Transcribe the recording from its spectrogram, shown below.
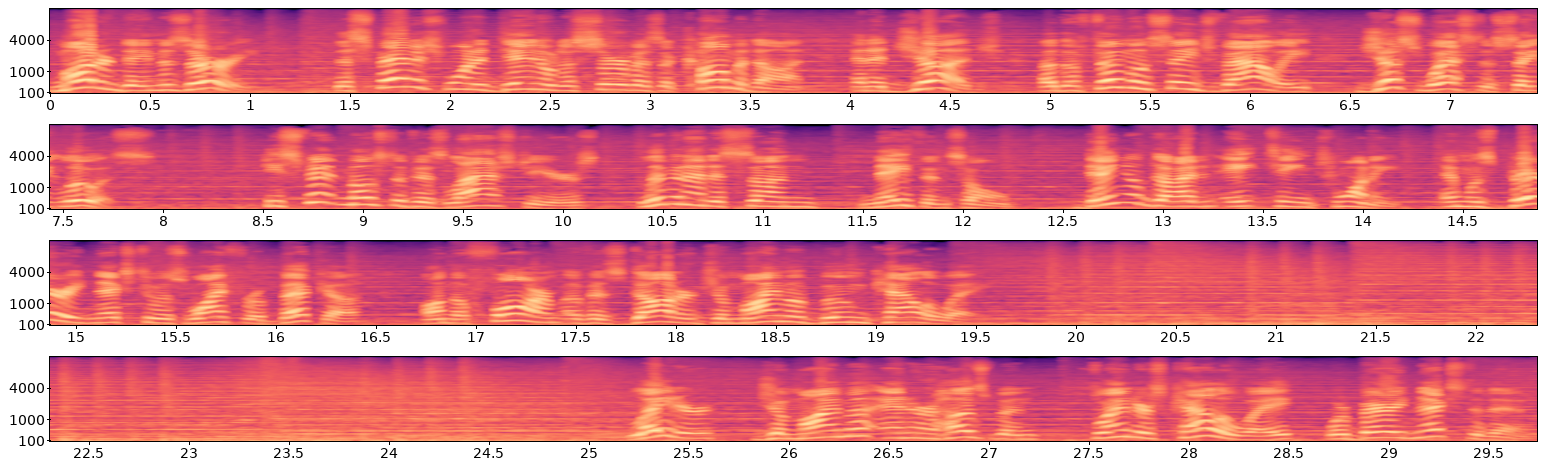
modern day Missouri. The Spanish wanted Daniel to serve as a commandant and a judge of the Femme Osage Valley just west of St. Louis. He spent most of his last years living at his son Nathan's home. Daniel died in 1820 and was buried next to his wife Rebecca on the farm of his daughter Jemima Boone Callaway. Later, Jemima and her husband, Flanders Callaway, were buried next to them.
